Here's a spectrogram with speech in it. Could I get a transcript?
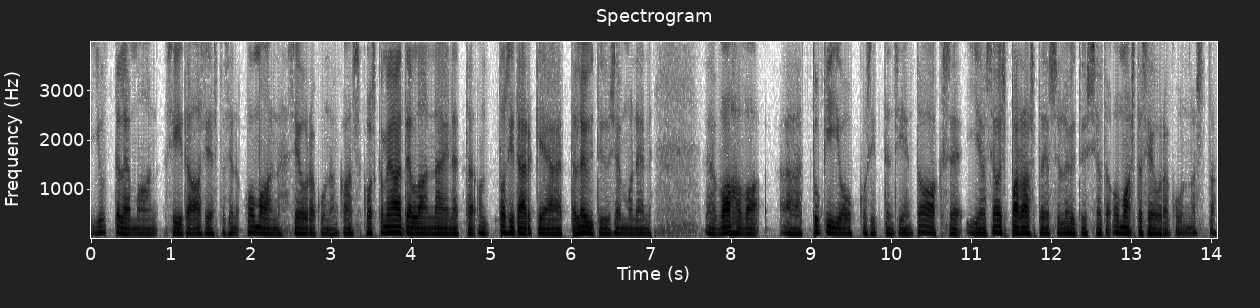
juttelemaan siitä asiasta sen oman seurakunnan kanssa, koska me ajatellaan näin, että on tosi tärkeää, että löytyy semmoinen vahva tukijoukko sitten siihen taakse, ja se olisi parasta, jos se löytyisi sieltä omasta seurakunnasta.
